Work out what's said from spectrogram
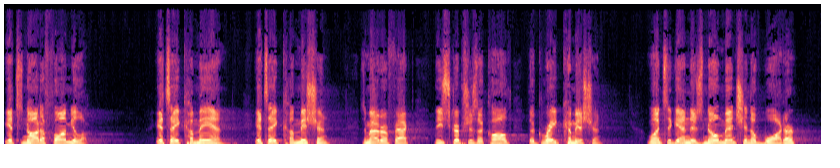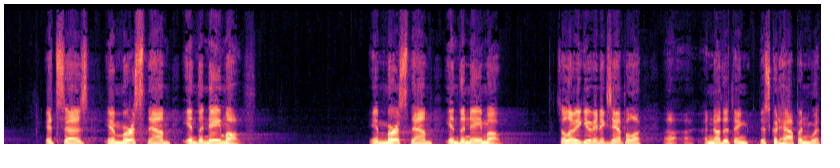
it's not a formula, it's a command, it's a commission. As a matter of fact, these scriptures are called the Great Commission. Once again, there's no mention of water. It says, immerse them in the name of. Immerse them in the name of. So let me give you an example of uh, another thing this could happen with.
